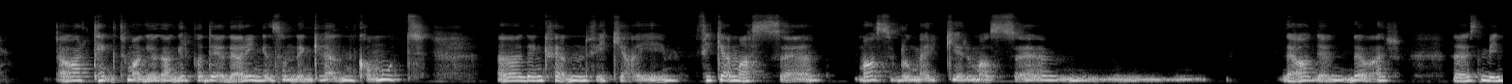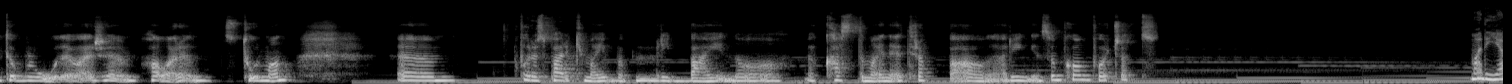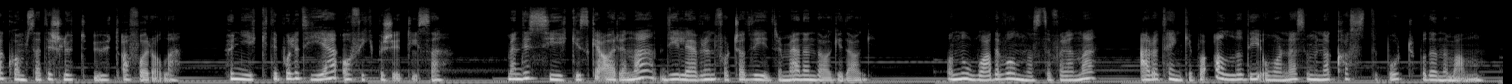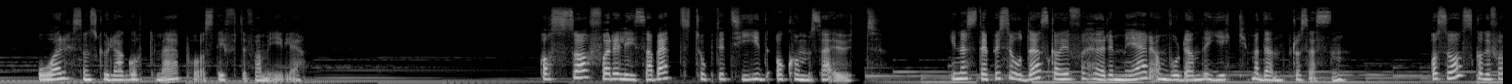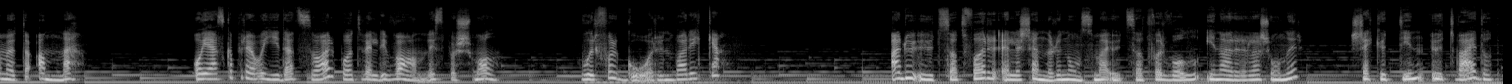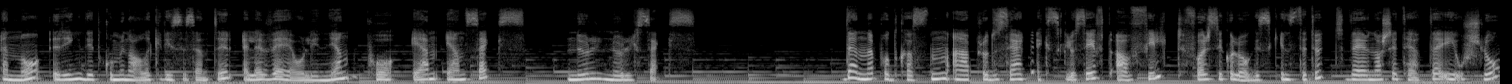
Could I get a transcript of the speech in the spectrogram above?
Jeg har tenkt mange ganger på det. Det er ingen som den kvelden kom ut. Eh, den kvelden fikk jeg, fikk jeg masse, masse blodmerker, masse Ja, det, det var som begynte å blode. Han var en stor mann. Um, for å sparke meg i ribbein og kaste meg ned trappa, og det er ingen som kom fortsatt. Maria kom seg til slutt ut av forholdet. Hun gikk til politiet og fikk beskyttelse. Men de psykiske arrene de lever hun fortsatt videre med den dag i dag. Og noe av det vondeste for henne er å tenke på alle de årene som hun har kastet bort på denne mannen. År som skulle ha gått med på å stifte familie. Også for Elisabeth tok det tid å komme seg ut. I neste episode skal vi få høre mer om hvordan det gikk med den prosessen. Og så skal du få møte Anne. Og jeg skal prøve å gi deg et svar på et veldig vanlig spørsmål. Hvorfor går hun bare ikke? Er du utsatt for, eller kjenner du noen som er utsatt for vold i nære relasjoner? Sjekk ut dinutvei.no, ring ditt kommunale krisesenter eller VO-linjen på 116 006. Denne podkasten er produsert eksklusivt av Filt for Psykologisk institutt ved Universitetet i Oslo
